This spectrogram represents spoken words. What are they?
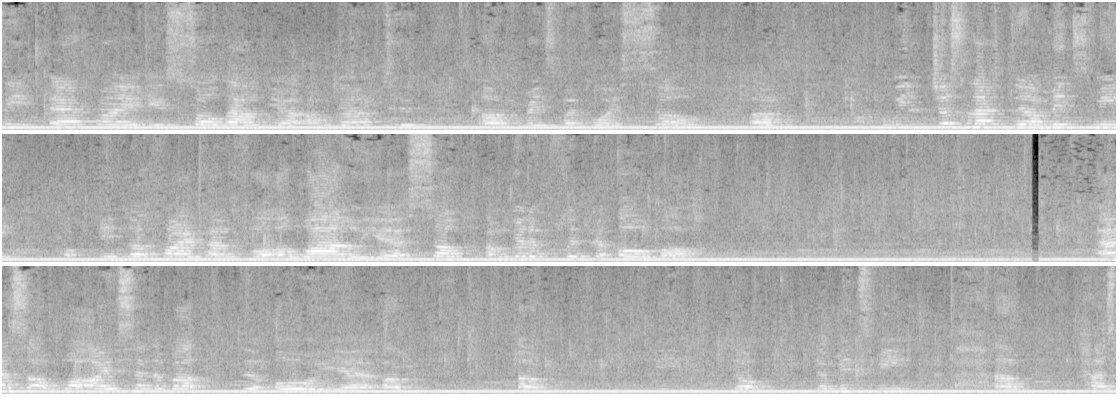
the air fryer is so loud here I'm gonna have to um, raise my voice. So um, we just left the mincemeat in the frying pan for a while, yeah. So I'm gonna flip it over. As uh, what I said about the oil, yeah. Um, um, the the, the mincemeat um has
